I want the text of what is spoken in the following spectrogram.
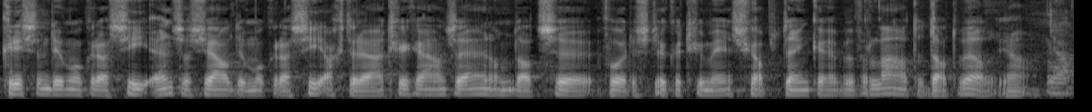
christendemocratie en sociaaldemocratie achteruit gegaan zijn omdat ze voor een stuk het gemeenschapsdenken hebben verlaten. Dat wel, ja. ja.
